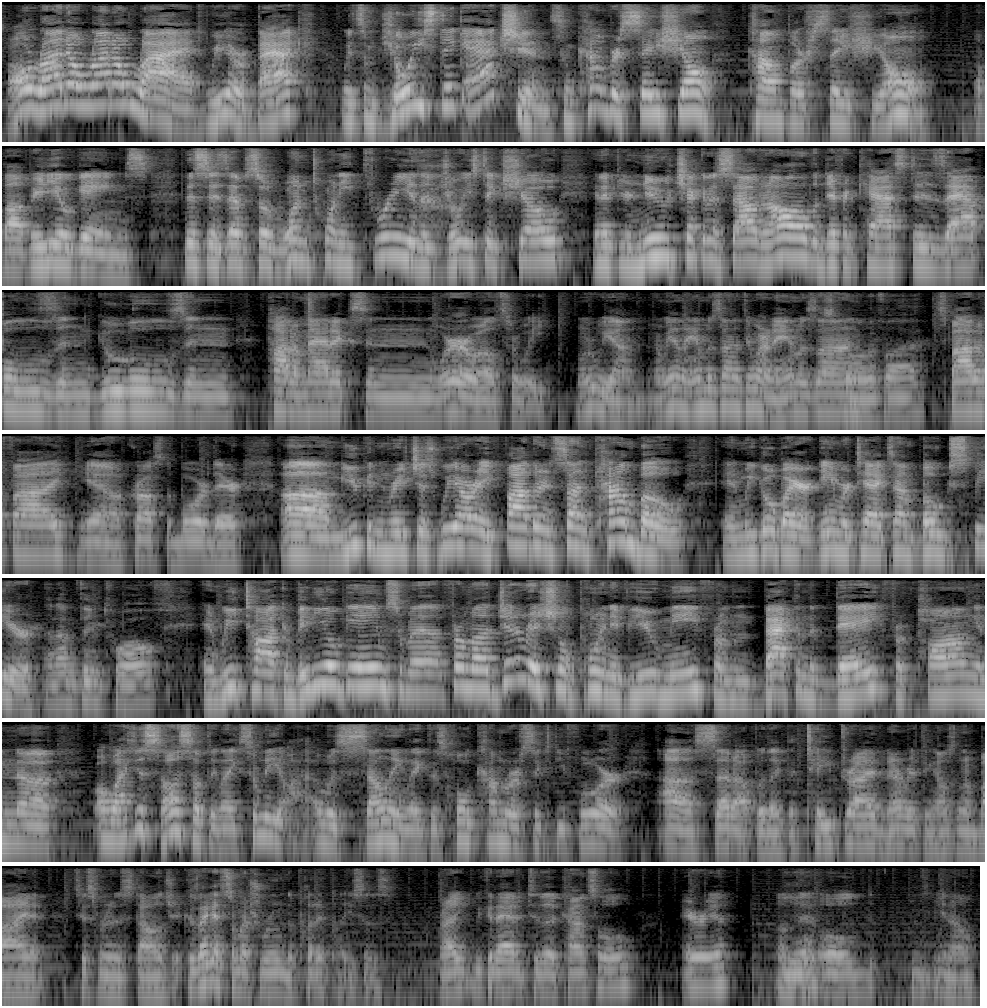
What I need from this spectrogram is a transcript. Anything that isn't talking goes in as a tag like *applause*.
All right, all right, all right. We are back with some joystick action, some conversation, conversation about video games. This is episode 123 of the Joystick Show, and if you're new, checking us out on all the different castes, Apples and Googles and Podomatics and where else are we? What are we on? Are we on Amazon? I think we're on Amazon. Spotify. Spotify, yeah, across the board there. Um, you can reach us. We are a father and son combo, and we go by our gamer tags. I'm Bogue Spear, And I'm Think 12. and we talk video games from a from a generational point of view. Me from back in the day for Pong, and uh, oh, I just saw something like somebody uh, was selling like this whole Commodore 64 uh, setup with like the tape drive and everything. I was gonna buy it just for nostalgia because I got so much room to put it places. Right? We could add it to the console area of Yeah. the old, you know.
